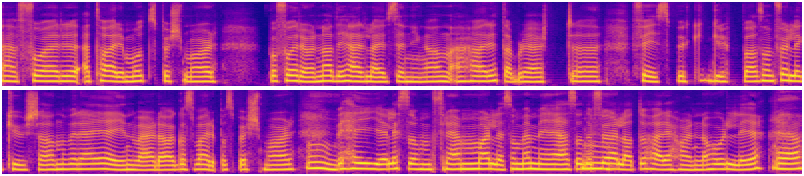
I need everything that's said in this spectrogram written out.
jeg får Jeg tar imot spørsmål på forhånd av de her livesendingene. Jeg har etablert eh, Facebook-grupper som følger kursene, hvor jeg er inn hver dag og svarer på spørsmål. Mm. Vi heier liksom frem alle som er med, så du Mm. føler at du har ei hånd å holde i. Ja.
